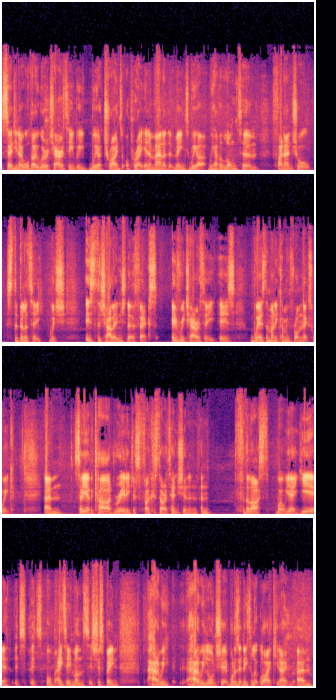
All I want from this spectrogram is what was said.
said, you know, although we're a charity, we we are trying to operate in a manner that means we are we have a long term financial stability, which is the challenge that affects every charity. Is where's the money coming from next week? Um, so yeah, the card really just focused our attention and, and for the last well yeah year it's it's well 18 months it's just been how do we how do we launch it? What does it need to look like? You know um,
